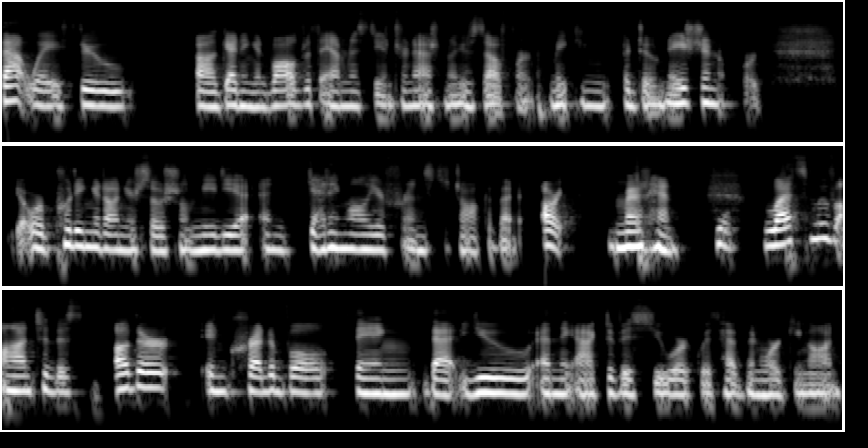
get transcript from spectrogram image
that way through uh, getting involved with Amnesty International yourself or making a donation or or putting it on your social media and getting all your friends to talk about it. All right, Merhen, yeah. let's move on to this other incredible thing that you and the activists you work with have been working on.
